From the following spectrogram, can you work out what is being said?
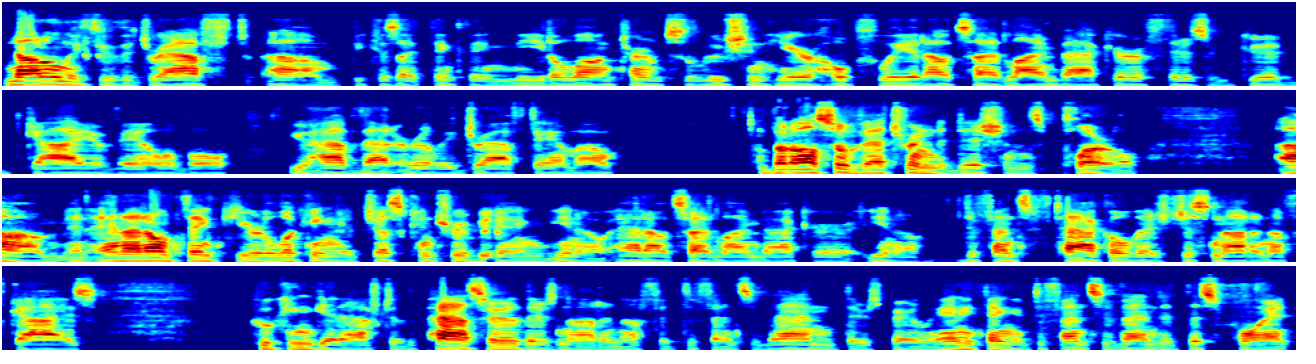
not only through the draft, um, because I think they need a long term solution here. Hopefully, at outside linebacker, if there's a good guy available, you have that early draft ammo, but also veteran additions, plural. Um, and, and I don't think you're looking at just contributing, you know, at outside linebacker, you know, defensive tackle. There's just not enough guys who can get after the passer. There's not enough at defensive end. There's barely anything at defensive end at this point.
